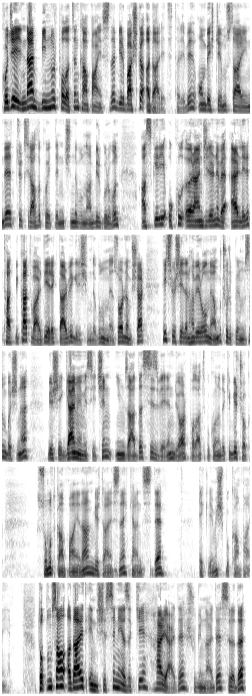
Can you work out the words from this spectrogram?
Kocaeli'nden Binnur Polat'ın kampanyası da bir başka adalet talebi. 15 Temmuz tarihinde Türk Silahlı Kuvvetleri'nin içinde bulunan bir grubun askeri okul öğrencilerini ve erleri tatbikat var diyerek darbe girişiminde bulunmaya zorlamışlar. Hiçbir şeyden haberi olmayan bu çocuklarımızın başına bir şey gelmemesi için imzada siz verin diyor Polat. Bu konudaki birçok somut kampanyadan bir tanesine kendisi de eklemiş bu kampanyayı. Toplumsal adalet endişesi ne yazık ki her yerde şu günlerde sırada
